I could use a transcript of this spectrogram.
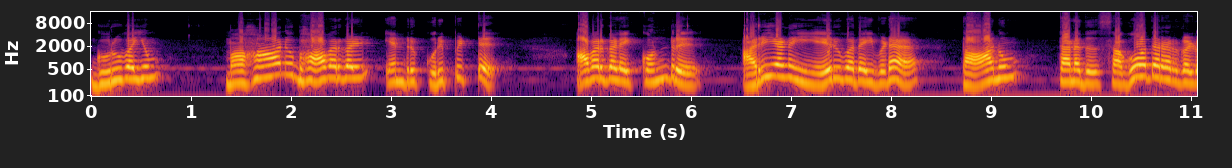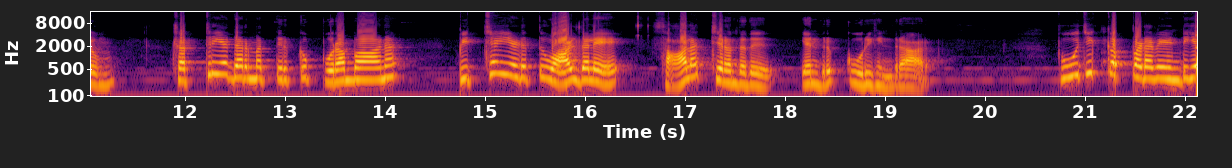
குருவையும் மகானுபாவர்கள் என்று குறிப்பிட்டு அவர்களை கொன்று அரியணை ஏறுவதை விட தானும் தனது சகோதரர்களும் க்ஷத்திரிய தர்மத்திற்கு புறம்பான பிச்சை எடுத்து வாழ்தலே சாலச் சிறந்தது என்று கூறுகின்றார். பூஜிக்கப்பட வேண்டிய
